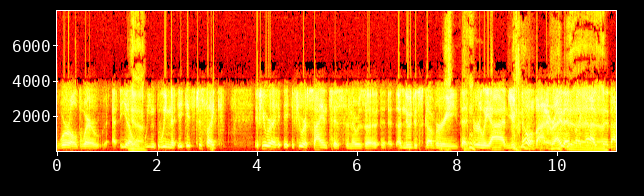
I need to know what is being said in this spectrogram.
world where you know Yeah. we we kn- it's just like if you were a, if you were a scientist and there was a a new discovery that early on you'd know about it, right? That's Yeah, like us. And, uh,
